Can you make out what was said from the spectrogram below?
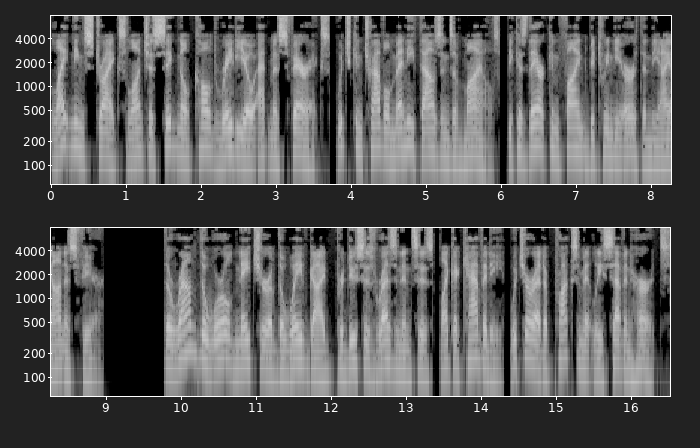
lightning strikes launch a signal called radio atmospherics, which can travel many thousands of miles, because they are confined between the Earth and the ionosphere. The round-the-world nature of the waveguide produces resonances, like a cavity, which are at approximately 7 Hz.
